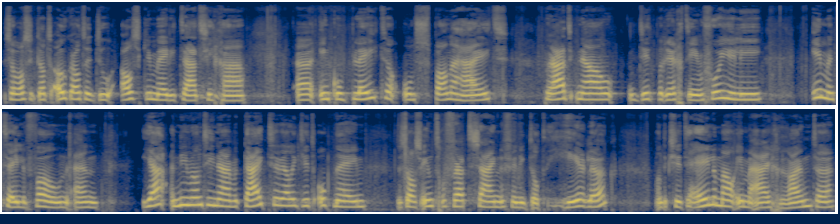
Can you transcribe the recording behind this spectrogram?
Zoals ik dat ook altijd doe als ik in meditatie ga. Uh, in complete ontspannenheid praat ik nou dit bericht in voor jullie in mijn telefoon. En ja, niemand die naar me kijkt terwijl ik dit opneem. Dus als introvert zijnde vind ik dat heerlijk. Want ik zit helemaal in mijn eigen ruimte.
